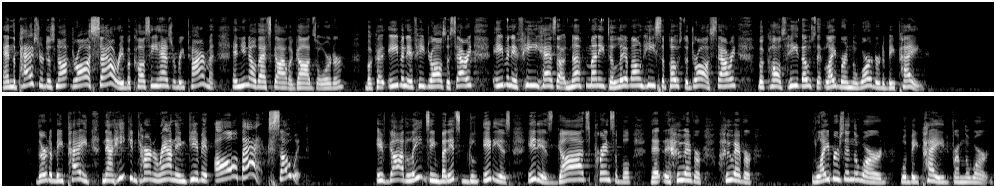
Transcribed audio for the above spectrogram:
And the pastor does not draw a salary because he has a retirement. And you know that's got a God's order. Because even if he draws a salary, even if he has enough money to live on, he's supposed to draw a salary because he, those that labor in the word are to be paid. They're to be paid. Now he can turn around and give it all back, sow it. If God leads him, but it's, it is, it is God's principle that whoever, whoever labors in the word will be paid from the word.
